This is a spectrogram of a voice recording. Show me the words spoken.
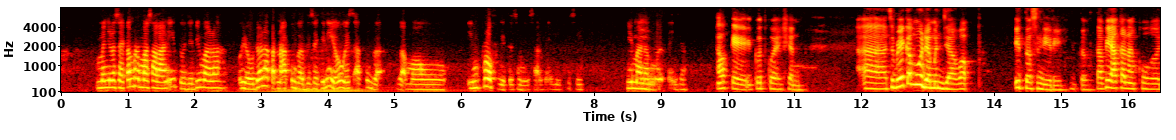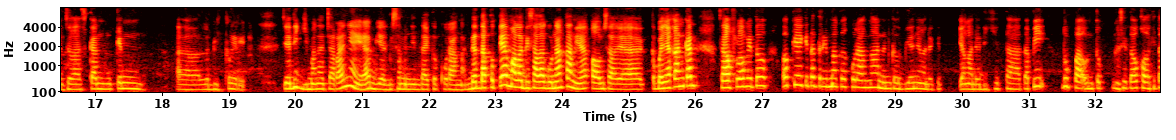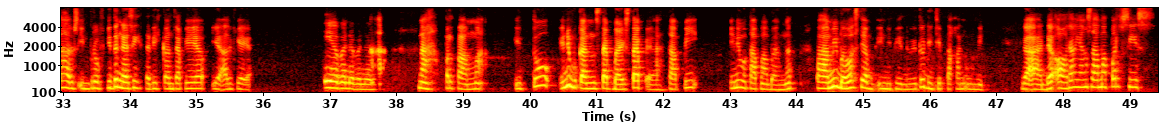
menyelesaikan permasalahan itu jadi malah oh ya udahlah karena aku nggak bisa gini ya wes aku nggak nggak mau improve gitu semisal kayak gitu sih gimana hmm. menurut Iza? Oke, okay, good question. Uh, sebenarnya kamu udah menjawab itu sendiri gitu. Tapi akan aku jelaskan mungkin uh, lebih clear ya. Jadi gimana caranya ya biar bisa mencintai kekurangan dan takutnya malah disalahgunakan ya kalau misalnya kebanyakan kan self love itu oke okay, kita terima kekurangan dan kelebihan yang ada yang ada di kita tapi lupa untuk ngasih tahu kalau kita harus improve gitu nggak sih tadi konsepnya ya ya Alivia ya? Iya benar-benar. Nah pertama itu ini bukan step by step ya tapi ini utama banget Pahami bahwa setiap individu itu diciptakan unik. Nggak ada orang yang sama persis.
